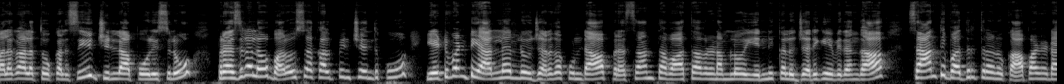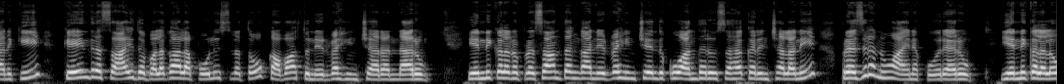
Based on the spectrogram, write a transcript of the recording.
బలగాలతో కలిసి జిల్లా పోలీసులు ప్రజలలో భరోసా కల్పించేందుకు ఎటువంటి అల్లర్లు జరగకుండా ప్రశాంత వాతావరణంలో ఎన్నికలు జరిగే విధంగా శాంతి భద్రతలను కాపాడడానికి కేంద్ర సాయుధ బలగాల పోలీసులతో కవాతు నిర్వహించారన్నారు. ఎన్నికలను ప్రశాంతంగా నిర్వహించేందుకు అందరూ సహకరించాలని ప్రజలను ఆయన కోరారు. ఎన్నికలలో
